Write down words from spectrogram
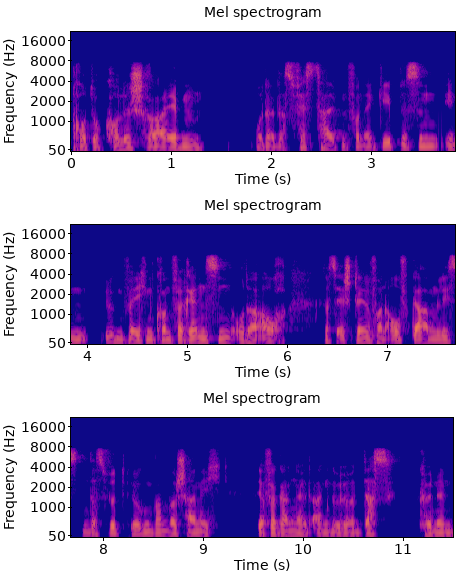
Protokolle schreiben oder das Festhalten von Ergebnissen in irgendwelchen Konferenzen oder auch das Erstellen von Aufgabenlisten, das wird irgendwann wahrscheinlich der Vergangenheit angehören. Das können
